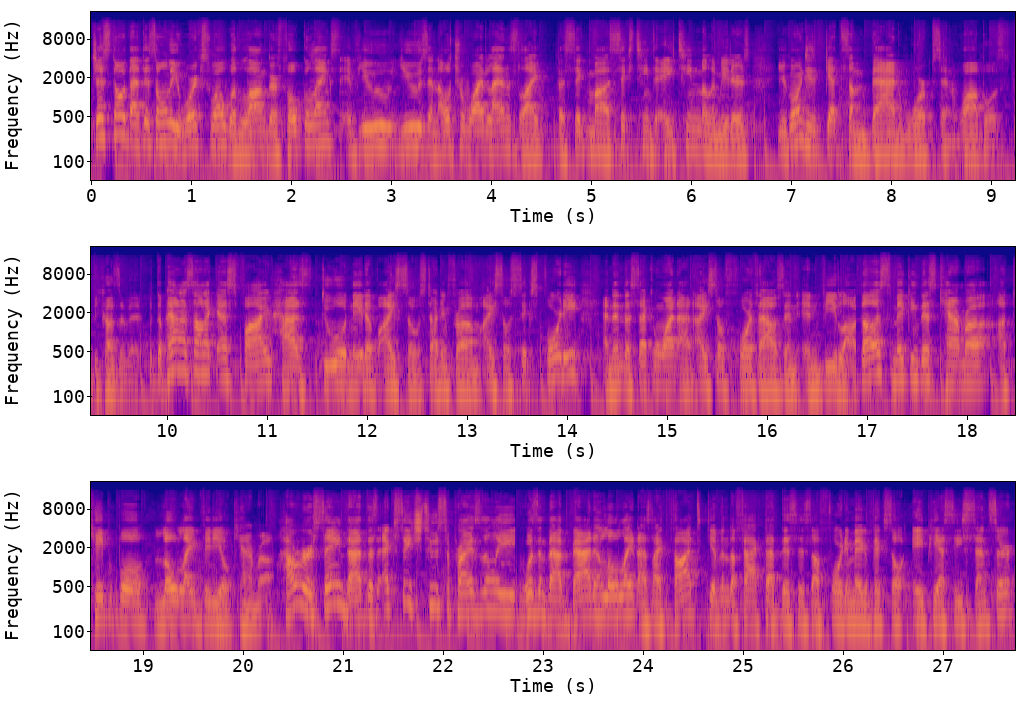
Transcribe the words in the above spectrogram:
Just know that this only works well with longer focal lengths. If you use an ultra wide lens like the Sigma 16 to 18 millimeters, you're going to get some bad warps and wobbles because of it. But the Panasonic S5 has dual native ISO, starting from ISO 640 and then the second one at ISO 4000 in Vlog, thus making this camera a capable low light video camera. However, saying that, this X-H2 surprisingly wasn't that bad in low light as I thought, given the fact that this is a 40 megapixel APS-C sensor.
